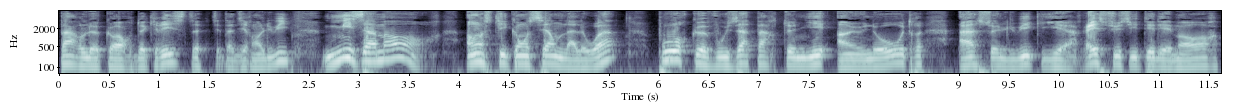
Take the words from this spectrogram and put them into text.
par le corps de Christ, c'est-à-dire en lui, mis à mort en ce qui concerne la loi, pour que vous apparteniez à un autre, à celui qui est ressuscité des morts,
